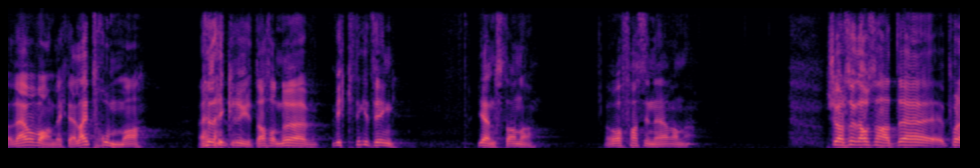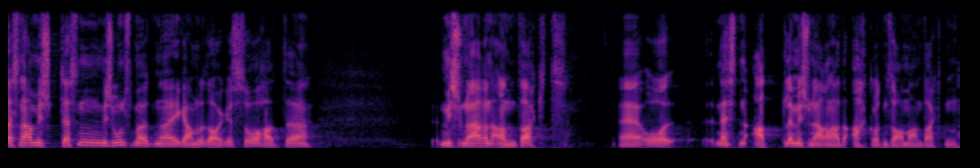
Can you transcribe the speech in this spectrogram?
Det var vanlig. Eller ei tromme. Eller ei gryte. Sånne viktige ting. Gjenstander. Det var fascinerende. Selvsagt også hadde, På disse, disse misjonsmøtene i gamle dager så hadde misjonæren andakt. Eh, og nesten alle misjonærene hadde akkurat den samme andakten.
